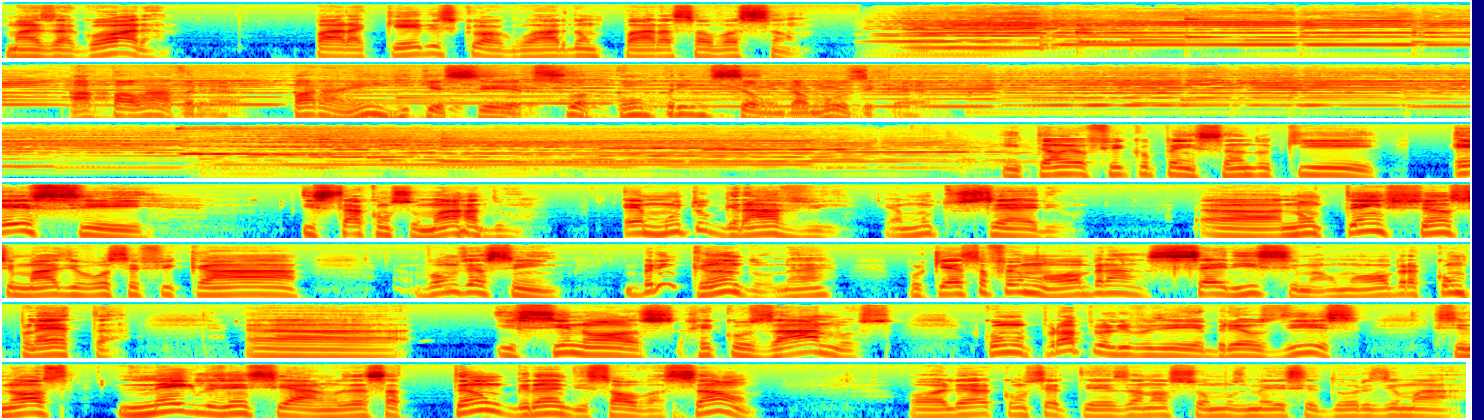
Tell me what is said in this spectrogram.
mas agora para aqueles que o aguardam para a salvação. A palavra para enriquecer sua compreensão da música. Então eu fico pensando que esse está consumado é muito grave é muito sério. Uh, não tem chance mais de você ficar, vamos dizer assim, brincando, né? Porque essa foi uma obra seríssima, uma obra completa. Uh, e se nós recusarmos, como o próprio livro de Hebreus diz, se nós negligenciarmos essa tão grande salvação, olha, com certeza nós somos merecedores de uma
